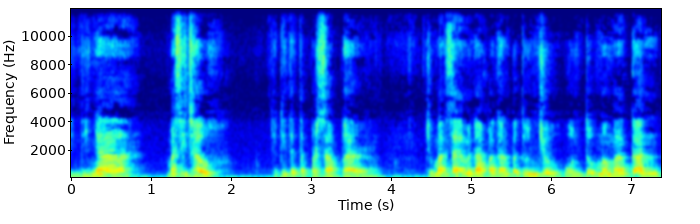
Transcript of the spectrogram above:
Intinya masih jauh jadi tetap bersabar. Cuman saya mendapatkan petunjuk untuk memakan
